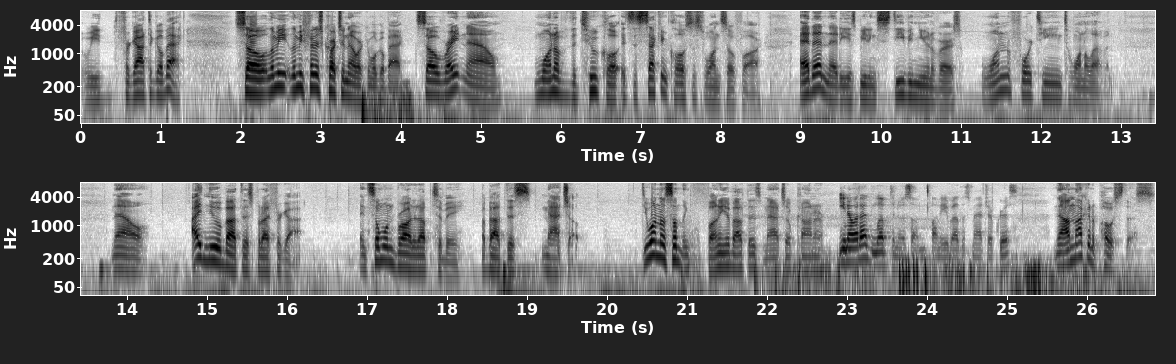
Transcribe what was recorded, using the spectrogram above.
we forgot to go back so let me let me finish cartoon network and we'll go back so right now one of the two close it's the second closest one so far ed and eddie is beating steven universe 114 to 111 now i knew about this but i forgot and someone brought it up to me about this matchup do you want to know something funny about this matchup connor You know what? I'd love to know something funny about this matchup, Chris. now I'm not going to post this,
